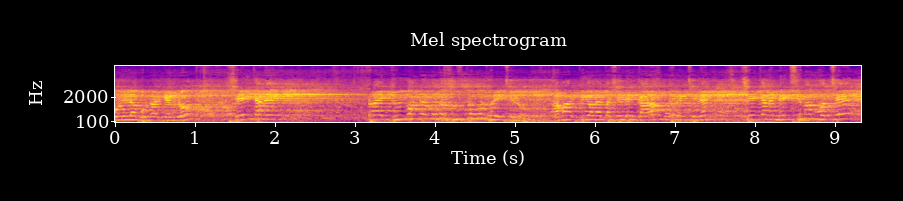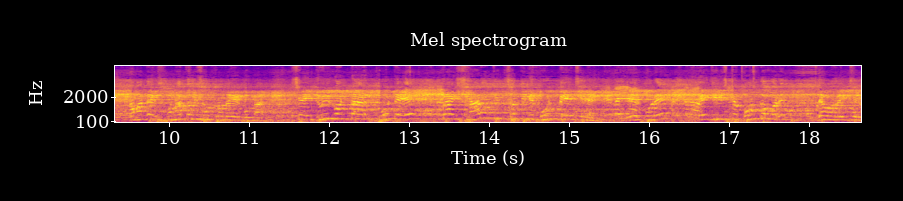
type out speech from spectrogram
মহিলা ভোটার কেন্দ্র। সেইখানে প্রায় দুই ঘণ্টার মতো সুস্থ হয়েছিল। প্রিয় নেতা সেদিন কারা কারণ ছিলেন সেইখানে ম্যাক্সিমাম হচ্ছে আমাদের সনাতনী সম্প্রদায়ের ভোটার। সেই দুই ঘণ্টার ভোটে প্রায় সাড়ে তিনশো থেকে ভোট পেয়েছিলেন। এরপরে এই জিনিসটা বন্ধ করে দেওয়া হয়েছিল।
